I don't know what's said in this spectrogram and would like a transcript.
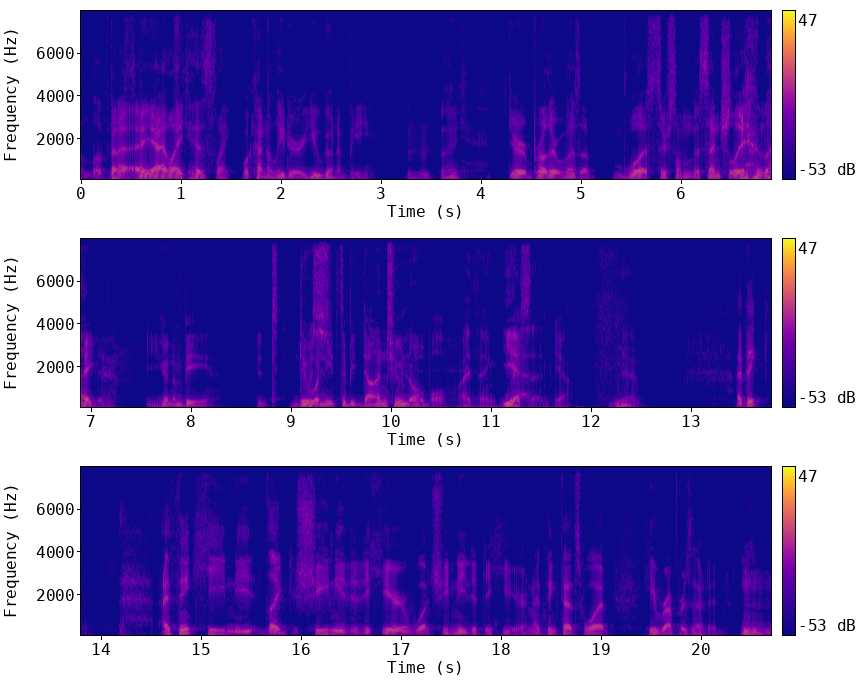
I love him. But I, so yeah, I like his like, what kind of leader are you gonna be? Mhm. Like your brother was a wuss or something. Essentially, like Yeah. you're gonna be t- do what needs to be done. Too noble, I think. Yeah. They said. Yeah. Yeah. I think I think he need like she needed to hear what she needed to hear and I think that's what he represented. hmm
